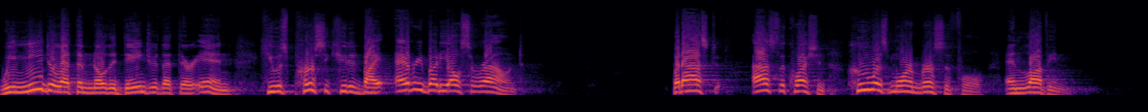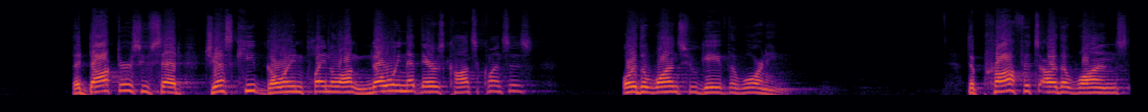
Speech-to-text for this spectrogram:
We need to let them know the danger that they're in. He was persecuted by everybody else around. But ask, ask the question who was more merciful and loving? The doctors who said, just keep going, playing along, knowing that there's consequences, or the ones who gave the warning? The prophets are the ones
